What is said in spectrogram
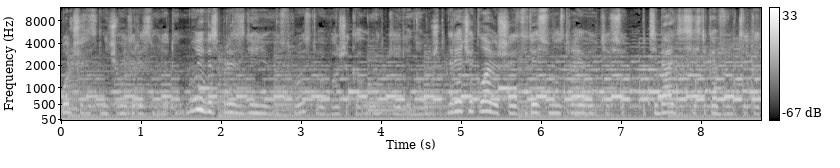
Больше здесь ничего интересного нету. Ну и воспроизведение устройства, вашей колонки или наушники. Горячие клавиши. Здесь вы настраиваете все. У тебя здесь есть такая функция, как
